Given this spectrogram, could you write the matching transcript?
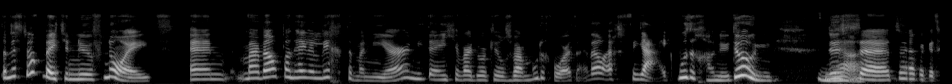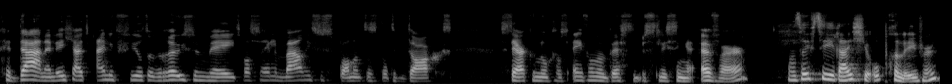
dan is het wel een beetje nu of nooit. En, maar wel op een hele lichte manier. Niet eentje waardoor ik heel zwaarmoedig word. En wel echt van, ja, ik moet het gewoon nu doen. Dus ja. uh, toen heb ik het gedaan. En weet je, uiteindelijk viel het ook reuze mee. Het was helemaal niet zo spannend als dat ik dacht. Sterker nog, het was een van mijn beste beslissingen ever. Wat heeft die reisje opgeleverd?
